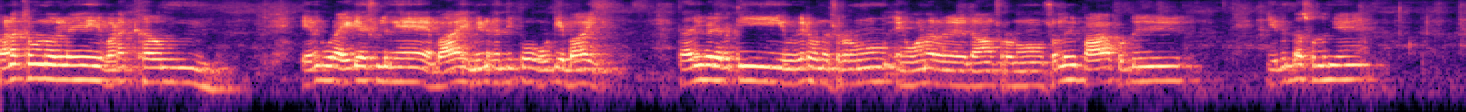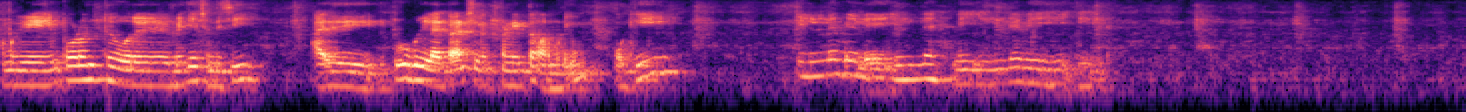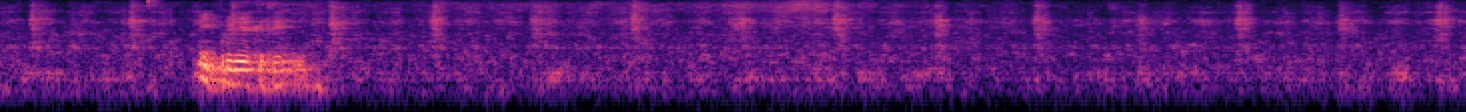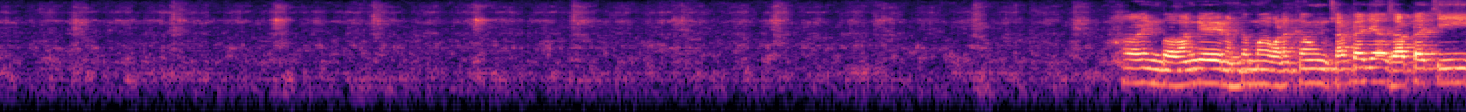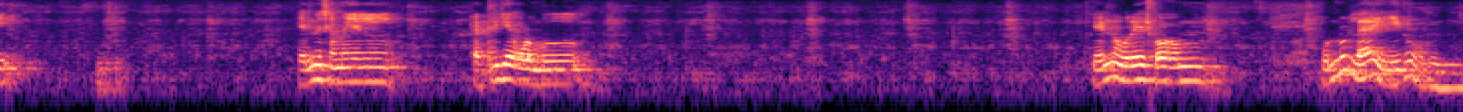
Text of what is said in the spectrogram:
வணக்கம் நண்பர்களே வணக்கம். எனக்கு ஒரு ஐடியா சொல்லுங்கள் பாய் மீண்டும் சந்திப்போம். ஓகே பாய் தறி வேலையை பற்றி உங்ககிட்ட ஒன்று சொல்லணும். எங்கள் ஓனர் தான் சொல்லணும். சொல்லுப்பா சொல்லு. இருந்தால் சொல்லுங்கள் நமக்கு இம்பார்ட்டண்ட் ஒரு மெசேஜ் வந்துச்சு. அது கூகுளில் ட்ரான்ஸ்லேட் பண்ணிட்டு தான் வர முடியும். ஓகே இல்லவே இல்லை நீ இல்லவே இல்லை என்ன இப்படி இருக்குது. ஹாய் வாங்க நந்தம்மா வணக்கம். சாப்பிட்டாச்சா? சாப்பிட்டாச்சி. என்ன சமையல்? கத்திரிக்காய் குழம்பு. என்ன ஒரே சோகம்? ஒன்றும் இல்லை எதுவும்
